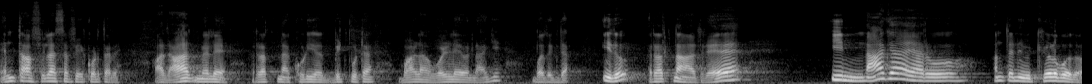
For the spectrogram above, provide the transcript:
ಎಂಥ ಫಿಲಾಸಫಿ ಕೊಡ್ತಾರೆ. ಅದಾದಮೇಲೆ ರತ್ನ ಕುಡಿಯೋದು ಬಿಟ್ಬಿಟ್ಟ, ಭಾಳ ಒಳ್ಳೆಯವನಾಗಿ ಬದುಕ್ದ. ಇದು ರತ್ನ ಆದರೆ ಈ ನಾಗ ಯಾರು ಅಂತ ನೀವು ಕೇಳ್ಬೋದು.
